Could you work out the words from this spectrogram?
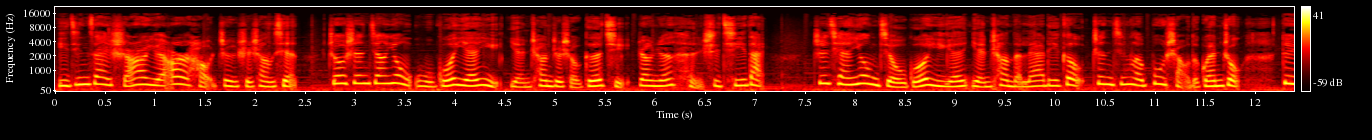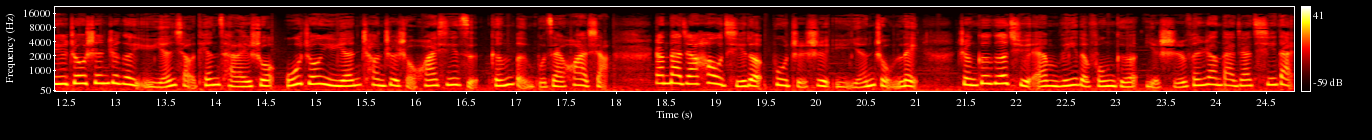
已经在十二月二号正式上线。周深将用五国言语演唱这首歌曲，让人很是期待。之前用九国语言演唱的《Let It Go》震惊了不少的观众。对于周深这个语言小天才来说，五种语言唱这首《花西子》根本不在话下。让大家好奇的不只是语言种类，整个歌曲 MV 的风格也十分让大家期待。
